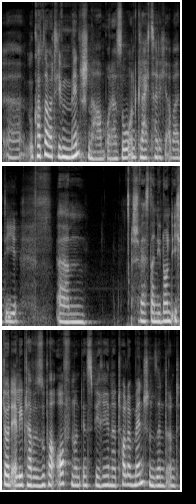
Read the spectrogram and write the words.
äh, konservativen Menschen haben oder so und gleichzeitig aber die ähm, Schwestern, die Nonnen, die ich dort erlebt habe, super offen und inspirierende, tolle Menschen sind und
